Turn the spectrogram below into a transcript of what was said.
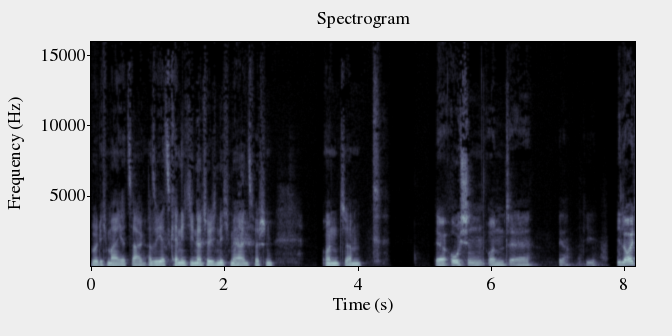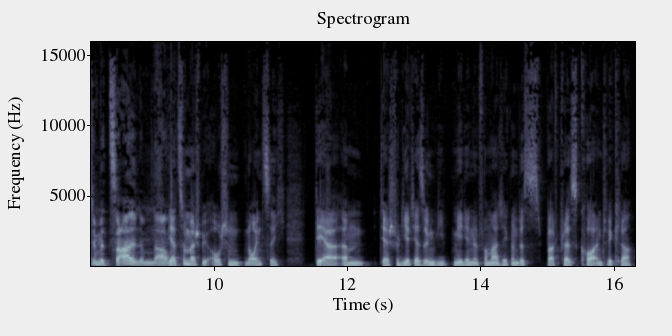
würde ich mal jetzt sagen. Also jetzt kenne ich die natürlich nicht mehr inzwischen. Und ähm, der Ocean und äh, ja, die, die Leute mit Zahlen im Namen. Ja, zum Beispiel Ocean 90. Der, ja. ähm, der studiert jetzt irgendwie Medieninformatik und ist WordPress-Core-Entwickler.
